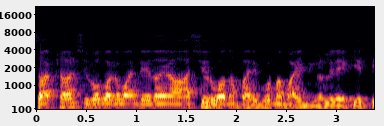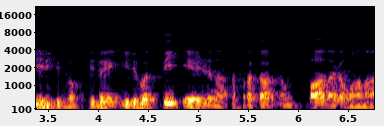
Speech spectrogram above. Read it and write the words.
സാക്ഷാൽ ശിവഭഗവാന്റേതായ ആശീർവാദം പരിപൂർണമായി നിങ്ങളിലേക്ക് എത്തിയിരിക്കുന്നു. ഇത് ഇരുപത്തി ഏഴ് നക്ഷത്രക്കാർക്കും ബാധകമാണ്.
